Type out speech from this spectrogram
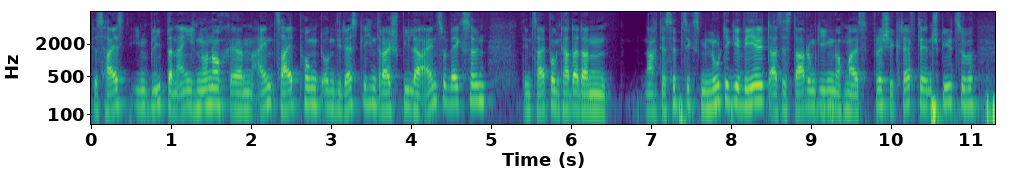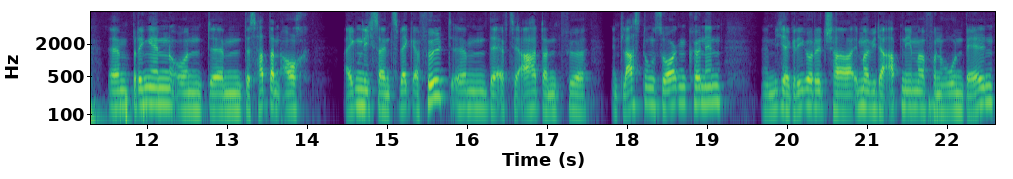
Das heißt, ihm blieb dann eigentlich nur noch ähm, ein Zeitpunkt, um die restlichen drei Spieler einzuwechseln. Den Zeitpunkt hat er dann nach der 70. Minute gewählt, als es darum ging, nochmals frische Kräfte ins Spiel zu ähm, bringen. Und ähm, das hat dann auch eigentlich seinen Zweck erfüllt. Der FCA hat dann für Entlastung sorgen können. Äh, Michael Gregoritsch war immer wieder Abnehmer von hohen Bällen.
